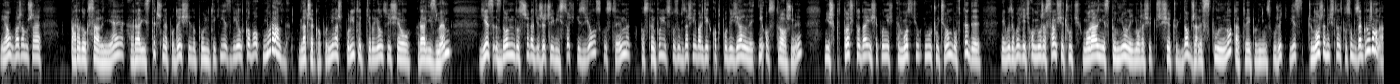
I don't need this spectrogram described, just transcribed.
ja uważam, że paradoksalnie realistyczne podejście do polityki jest wyjątkowo moralne. Dlaczego? Ponieważ polityk kierujący się realizmem jest zdolny dostrzegać rzeczywistość i w związku z tym postępuje w sposób znacznie bardziej odpowiedzialny i ostrożny niż ktoś, kto daje się ponieść emocjom i uczuciom, bo wtedy, jakby to powiedzieć, on może sam się czuć moralnie spełniony i może się, się czuć dobrze, ale wspólnota, której powinien służyć, jest, czy może być w ten sposób zagrożona.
